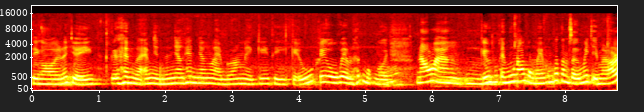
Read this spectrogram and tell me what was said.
Thì ngồi nói chuyện thêm là em nhìn anh nhân thấy anh nhân làm đồ ăn này kia thì kiểu cái gu của em là thích một người nấu ăn. Kiểu em muốn nấu cùng em cũng có tâm sự với chị mà rõ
